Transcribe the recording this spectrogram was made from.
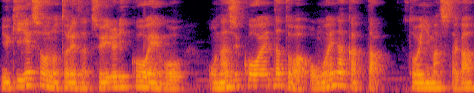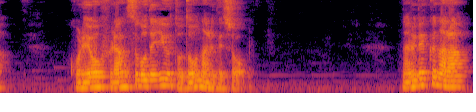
雪化粧の取れたチュイルリ公園を同じ公園だとは思えなかったと言いましたが、これをフランス語で言うとどうなるでしょう？なるべくなら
